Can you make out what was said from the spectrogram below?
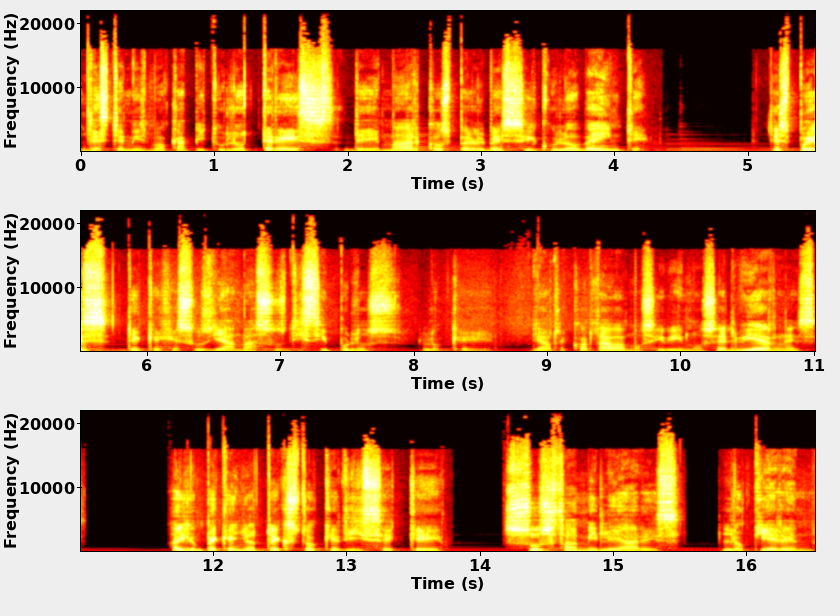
de este mismo capítulo 3 de Marcos, pero el versículo 20. Después de que Jesús llama a sus discípulos, lo que ya recordábamos y vimos el viernes, hay un pequeño texto que dice que sus familiares lo quieren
